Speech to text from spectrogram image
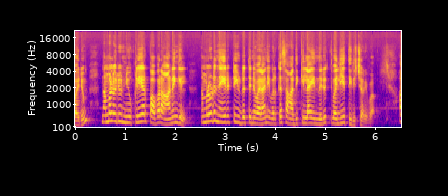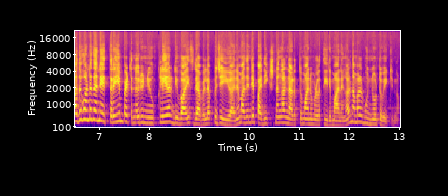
വരും. നമ്മളൊരു ന്യൂക്ലിയർ പവർ ആണെങ്കിൽ നമ്മളോട് നേരിട്ട് യുദ്ധത്തിന് വരാൻ ഇവർക്ക് സാധിക്കില്ല എന്നൊരു വലിയ തിരിച്ചറിവ്. അതുകൊണ്ട് തന്നെ എത്രയും പെട്ടെന്ന് ഒരു ന്യൂക്ലിയർ ഡിവൈസ് ഡെവലപ്പ് ചെയ്യുവാനും അതിന്റെ പരീക്ഷണങ്ങൾ നടത്തുവാനുമുള്ള തീരുമാനങ്ങൾ നമ്മൾ മുന്നോട്ട് വയ്ക്കുന്നു.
